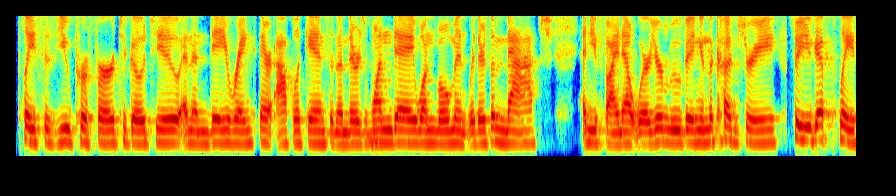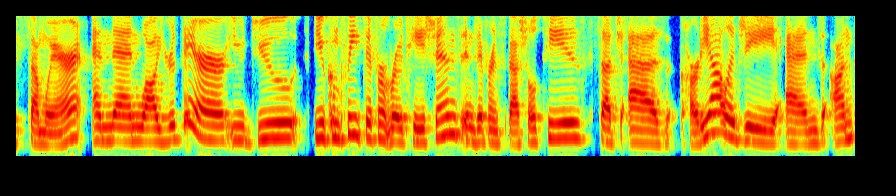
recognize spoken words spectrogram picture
places you prefer to go to, and then they rank their applicants. And then there's one day, one moment where there's a match and you find out where you're moving in the country. So you get placed somewhere. And then while you're there, you do, you complete different rotations in different specialties, such as cardiology and oncology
